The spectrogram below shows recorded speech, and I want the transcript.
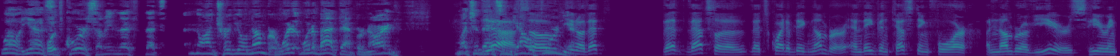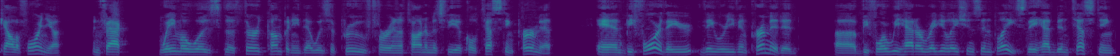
Well, yes, what? of course. I mean, that's that's a non-trivial number. What what about that, Bernard? Much of that's yeah, in California. So, you know that that that's a that's quite a big number, and they've been testing for a number of years here in California. In fact, Waymo was the third company that was approved for an autonomous vehicle testing permit, and before they they were even permitted, uh, before we had our regulations in place, they had been testing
